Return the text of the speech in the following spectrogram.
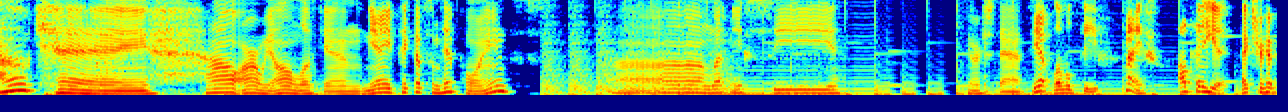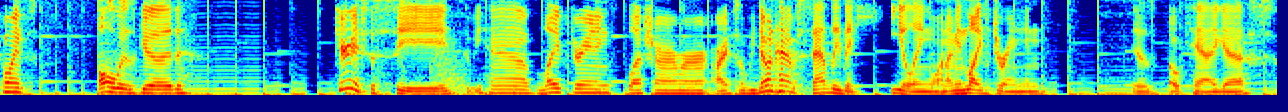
Okay, how are we all looking? Yeah, you picked up some hit points. Uh, let me see your stats. Yep, level thief. Nice. I'll take it. Extra hit points, always good. Curious to see, do we have life draining, flesh armor? All right, so we don't have, sadly, the healing one. I mean, life drain is okay, I guess.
